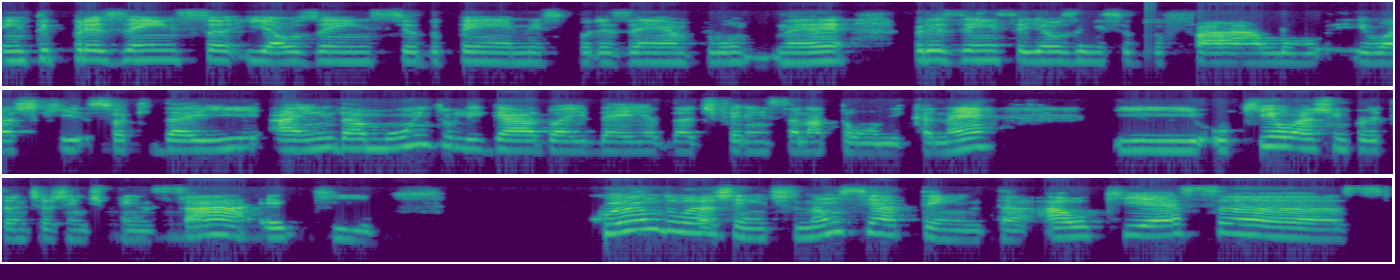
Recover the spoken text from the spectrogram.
entre presença e ausência do pênis, por exemplo, né? Presença e ausência do falo, eu acho que só que daí ainda muito ligado à ideia da diferença anatômica, né? E o que eu acho importante a gente pensar é que quando a gente não se atenta ao que essas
